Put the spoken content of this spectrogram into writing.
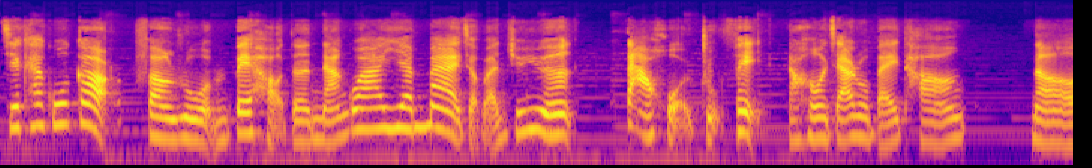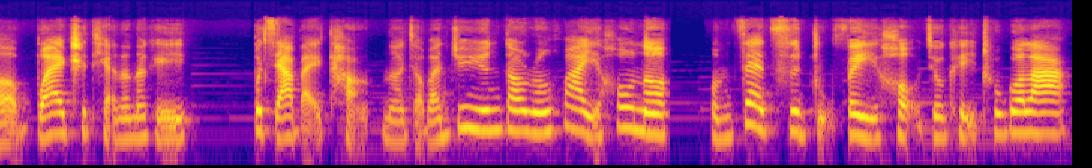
揭开锅盖，放入我们备好的南瓜燕麦，搅拌均匀。大火煮沸，然后加入白糖，那不爱吃甜的呢，可以不加白糖。那搅拌均匀到融化以后呢，我们再次煮沸以后就可以出锅啦。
